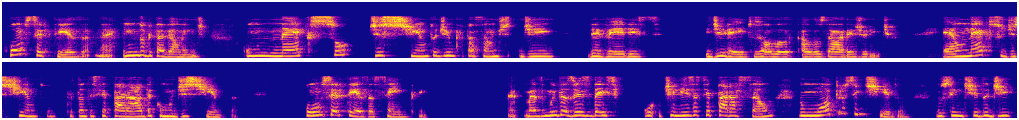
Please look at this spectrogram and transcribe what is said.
com certeza, né, indubitavelmente, um nexo distinto de imputação de, de deveres e direitos à luz da ordem jurídica. É um nexo distinto, portanto, é separada como distinta. Com certeza, sempre. Mas muitas vezes daí se utiliza a separação num outro sentido, no sentido de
